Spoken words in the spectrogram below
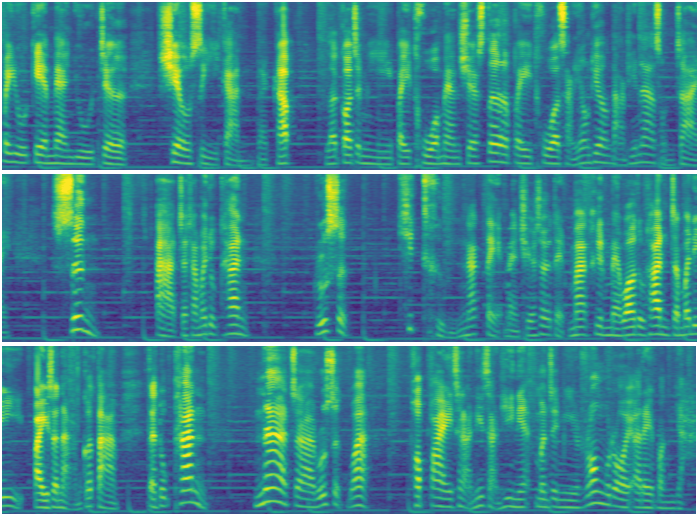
ไปดูเกมแมนยูเจอเชลซีกันนะครับ แล้วก็จะมีไปทัวร์แมนเชสเตอร์ไปทัวร์สถานที่ท่องเที่ยวต่างๆที่น่าสนใจ ซึ่งอาจจะทำให้ทุกท่านรู้สึกคิดถึงนักเตะแมนเชสเตอร์เต็ดมากขึ้นแม้ว่าทุกท่านจะไม่ได้ไปสนามก็ตาม แต่ทุกท่านน่าจะรู้สึกว่าพอไปสถานที่สถานที่นี้มันจะมีร่องรอยอะไรบางอย่าง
